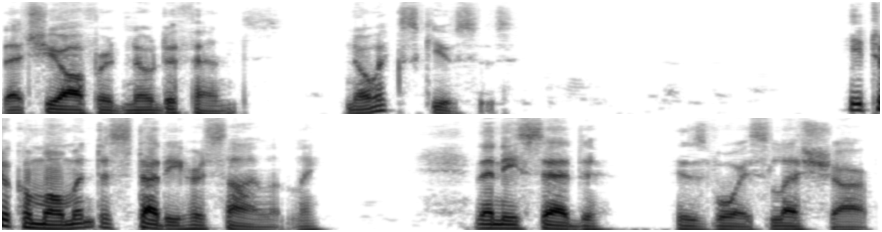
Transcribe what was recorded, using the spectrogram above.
that she offered no defense, no excuses. He took a moment to study her silently. Then he said, his voice less sharp,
